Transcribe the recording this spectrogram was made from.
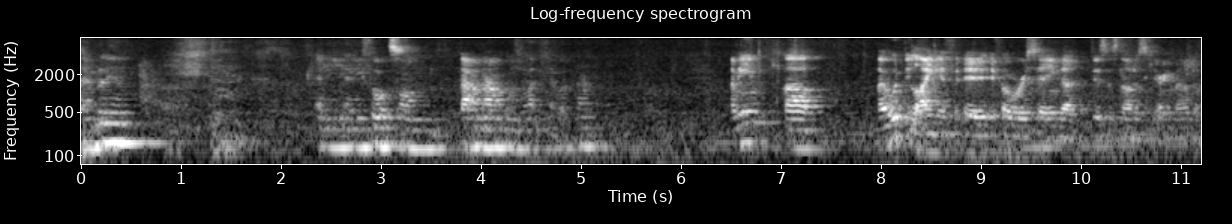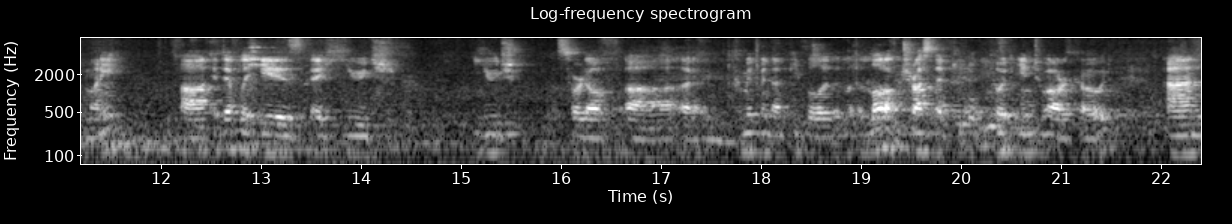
10 billion? Any any thoughts on that amount on Lightning Network now? I mean, uh, I would be lying if, if I were saying that this is not a scary amount of money. Uh, it definitely is a huge, huge sort of uh, commitment that people, a lot of trust that people put into our code, and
